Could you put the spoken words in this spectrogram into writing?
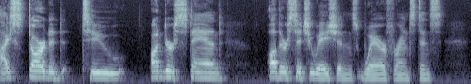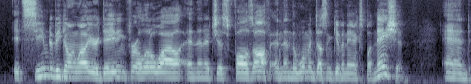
I started to understand other situations where, for instance, it seemed to be going well, you're dating for a little while, and then it just falls off, and then the woman doesn't give any explanation. And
